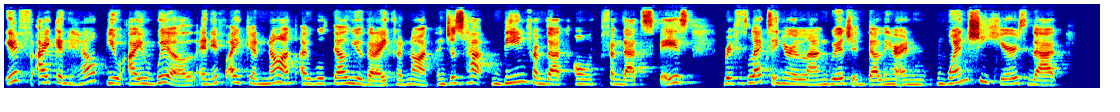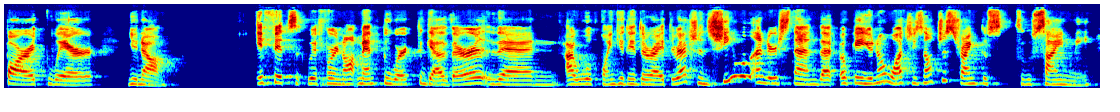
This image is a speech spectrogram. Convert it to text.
if I can help you, I will. And if I cannot, I will tell you that I cannot. And just ha- being from that own, from that space reflects in your language and telling her. And when she hears that part where, you know, if it's if we're not meant to work together then i will point you in the right direction. She will understand that okay you know what? She's not just trying to to sign me.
